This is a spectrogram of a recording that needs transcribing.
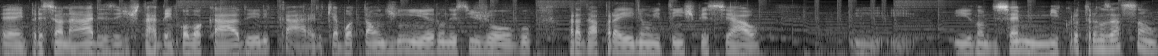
é, impressionar, deseja estar bem colocado e ele, cara, ele quer botar um dinheiro nesse jogo para dar para ele um item especial e, e, e, o nome disso é microtransação.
